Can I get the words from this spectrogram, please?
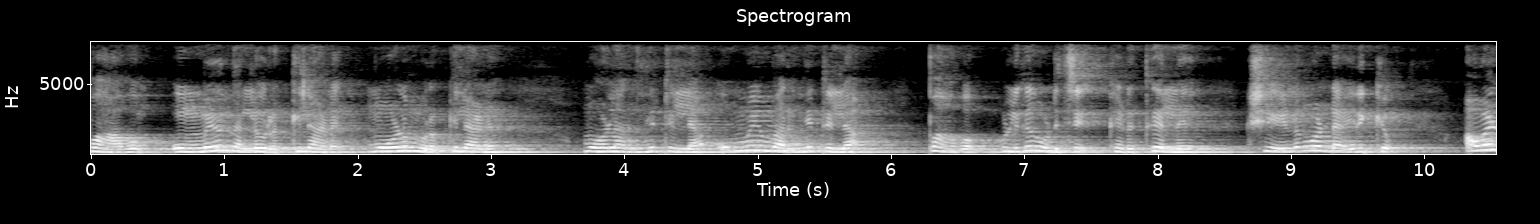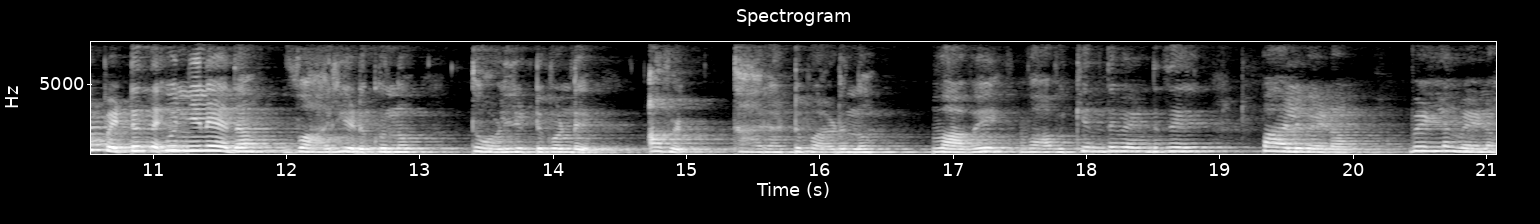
പാവം ഉമ്മയും നല്ല ഉറക്കിലാണ്. മോളും ഉറക്കിലാണ്. മോൾ അറിഞ്ഞിട്ടില്ല ഉമ്മയും അറിഞ്ഞിട്ടില്ല. പാവം ഗുളിക കുടിച്ച് കിടക്കല്ലേ ക്ഷീണം കൊണ്ടായിരിക്കും. അവൾ പെട്ടെന്ന് കുഞ്ഞിനെ അതാ വാരിയെടുക്കുന്നു. തോളിലിട്ടുകൊണ്ട് അവൾ താരാട്ട് പാടുന്നു. വാവേ വാവയ്ക്ക് എന്ത് വേണ്ടത്? പാൽ വേണോ? വെള്ളം വേണോ?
